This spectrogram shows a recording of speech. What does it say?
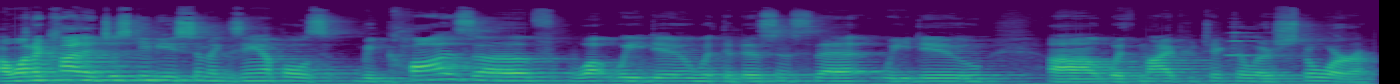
I want to kind of just give you some examples because of what we do with the business that we do uh, with my particular store.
